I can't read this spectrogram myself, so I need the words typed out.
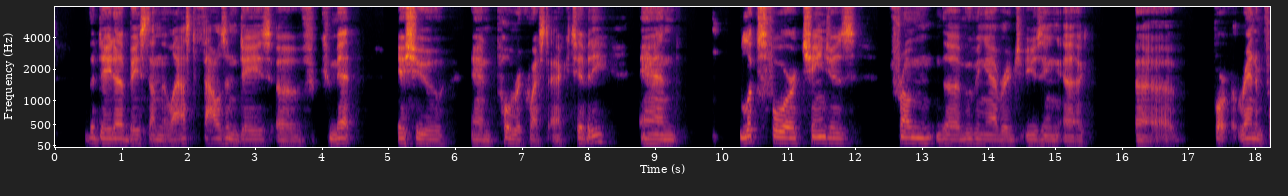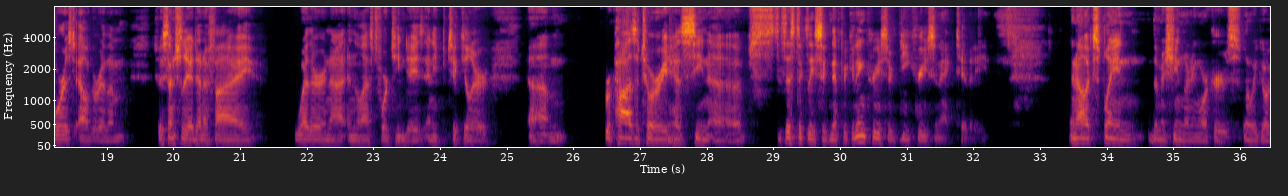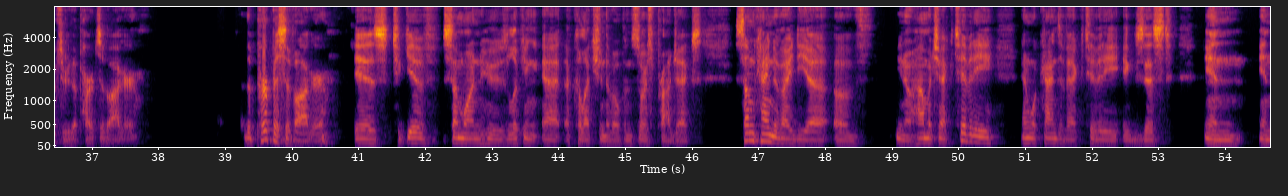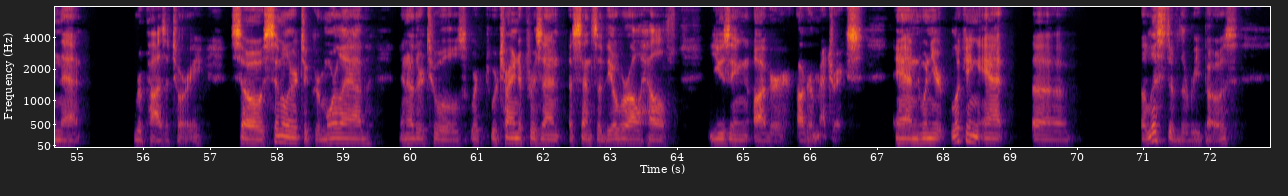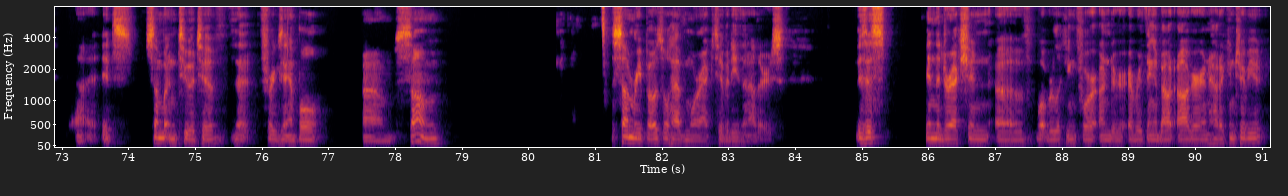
the data based on the last thousand days of commit, issue, and pull request activity and looks for changes from the moving average using a, a for random forest algorithm to essentially identify whether or not in the last 14 days any particular um, repository has seen a statistically significant increase or decrease in activity. And I'll explain the machine learning workers when we go through the parts of Augur. The purpose of Augur is to give someone who's looking at a collection of open source projects some kind of idea of you know how much activity and what kinds of activity exist in in that repository. So similar to GrimoireLab and other tools, we're, we're trying to present a sense of the overall health using Augur, Augur metrics. And when you're looking at uh, a list of the repos, uh, it's somewhat intuitive that, for example, um, some some repos will have more activity than others. Is this in the direction of what we're looking for under everything about Augur and how to contribute?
